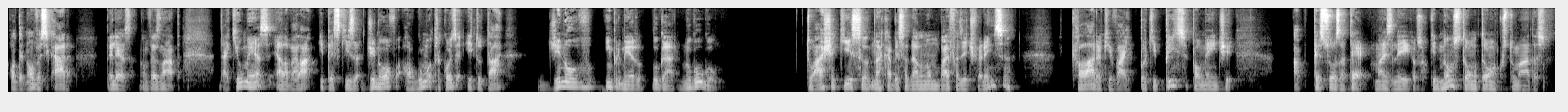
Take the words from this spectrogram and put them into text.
Ou de novo esse cara. Beleza, não fez nada. Daqui um mês ela vai lá e pesquisa de novo alguma outra coisa e tu tá de novo em primeiro lugar no Google. Tu acha que isso na cabeça dela não vai fazer diferença? Claro que vai, porque principalmente pessoas até mais leigas, que não estão tão acostumadas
